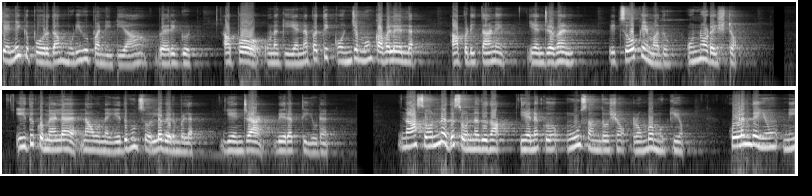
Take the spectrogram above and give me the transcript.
சென்னைக்கு போகிறதா முடிவு பண்ணிட்டியா? Very good. அப்போ உனக்கு என்னை பற்றி கொஞ்சமும் கவலை இல்லை. அப்படித்தானே? என்றவன் இட்ஸ் ஓகே மது உன்னோட இஷ்டம். இதுக்கு மேலே நான் உன்னை எதுவும் சொல்ல விரும்பலை. என்றான் விரக்தியுடன். நான் சொன்னது சொன்னது தான் எனக்கு உன் சந்தோஷம் ரொம்ப முக்கியம். குழந்தையும் நீ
